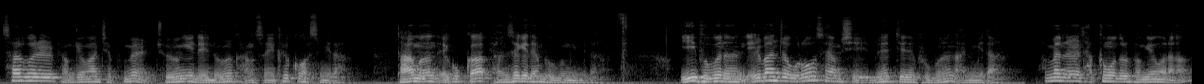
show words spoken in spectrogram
설계를 변경한 제품을 조용히 내놓을 가능성이 클 것 같습니다. 다음은 애국과 변색에 대한 부분입니다. 이 부분은 일반적으로 사용 시 눈에 띄는 부분은 아닙니다. 화면을 다크모드로 변경하거나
